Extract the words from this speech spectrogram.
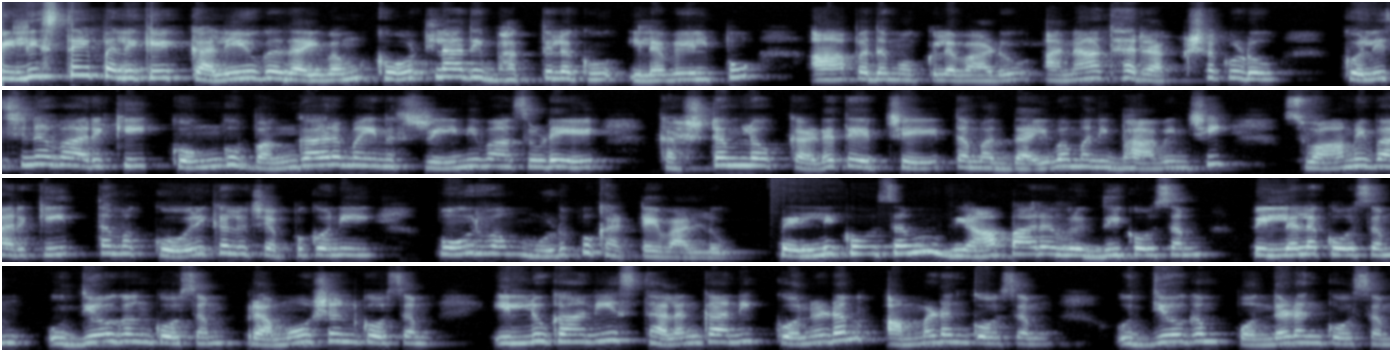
పిలిస్తే పలికే కలియుగ దైవం కోట్లాది భక్తులకు ఇలవేల్పు ఆపద మొక్కులవాడు అనాథ రక్షకుడు కొలిచిన వారికి కొంగు బంగారమైన శ్రీనివాసుడే కష్టంలో కడతీర్చే తమ దైవమని భావించి స్వామివారికి తమ కోరికలు చెప్పుకొని పూర్వం ముడుపు కట్టేవాళ్ళు. పెళ్ళి కోసం వ్యాపార వృద్ధి కోసం పిల్లల కోసం ఉద్యోగం కోసం ప్రమోషన్ కోసం ఇల్లు కానీ స్థలం కానీ కొనడం అమ్మడం కోసం ఉద్యోగం పొందడం కోసం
